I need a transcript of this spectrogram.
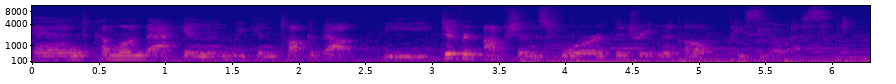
and come on back and we can talk about the different options for the treatment of PCOS.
